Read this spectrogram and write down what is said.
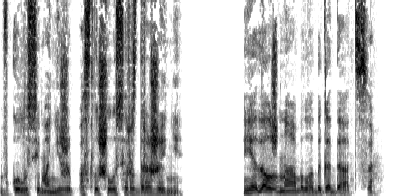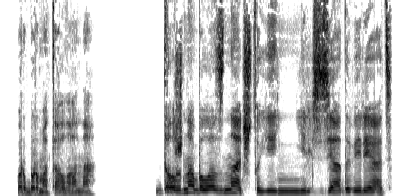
в голосе Манижи послышалось раздражение. «Я должна была догадаться», — пробормотала она. «Должна была знать, что ей нельзя доверять.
